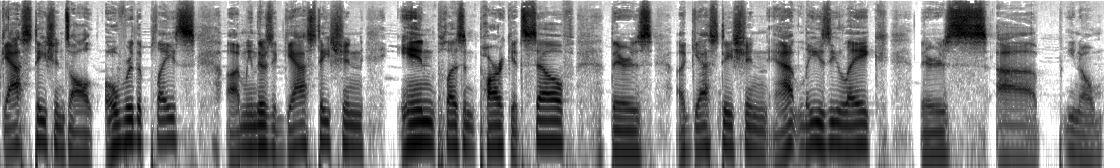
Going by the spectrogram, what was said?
gas stations all over the place. I mean, there's a gas station in Pleasant Park itself. There's a gas station at Lazy Lake. There's, uh, you know,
